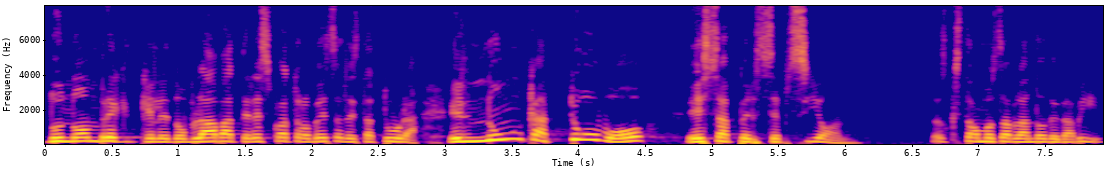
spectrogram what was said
de un hombre que le doblaba tres, cuatro veces de estatura. Él nunca tuvo esa percepción. Entonces, que estamos hablando de David.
